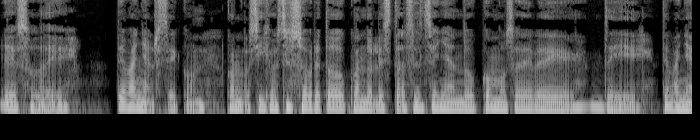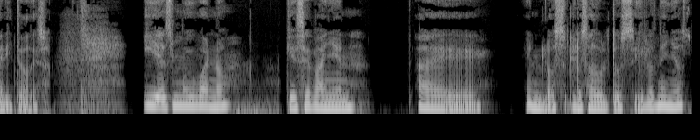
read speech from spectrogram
eso de, de bañarse con, con los hijos, y sobre todo cuando le estás enseñando cómo se debe de, de- de bañar y todo eso. Y es muy bueno que se bañen eh, en los, los adultos y los niños,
